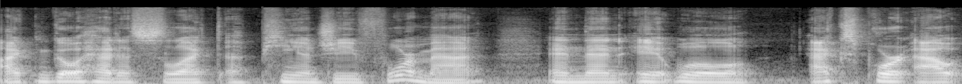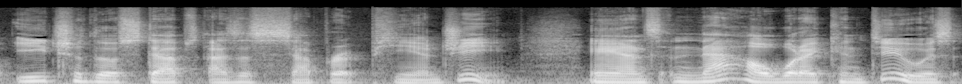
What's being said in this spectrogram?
I can go ahead and select a PNG format and then it will export out each of those steps as a separate PNG. And now what I can do is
